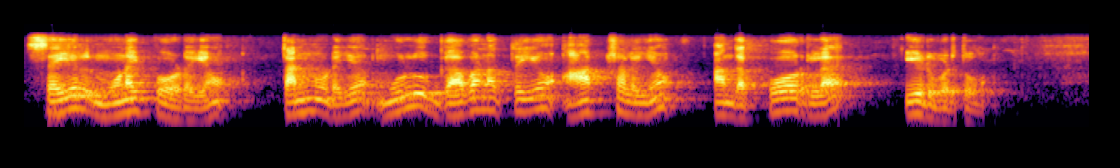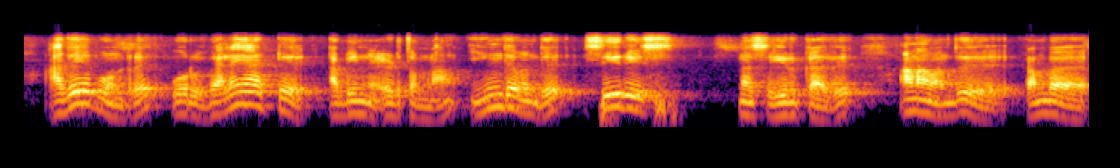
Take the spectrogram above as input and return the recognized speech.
செயல் முனைப்போடையும் தன்னுடைய முழு கவனத்தையும் ஆற்றலையும் அந்த போரில் ஈடுபடுத்துவோம். அதே போன்று ஒரு விளையாட்டு அப்படின்னு எடுத்தோம்னா இங்கே வந்து சீரியஸ்னஸ் இருக்காது. ஆனால் வந்து ரொம்ப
